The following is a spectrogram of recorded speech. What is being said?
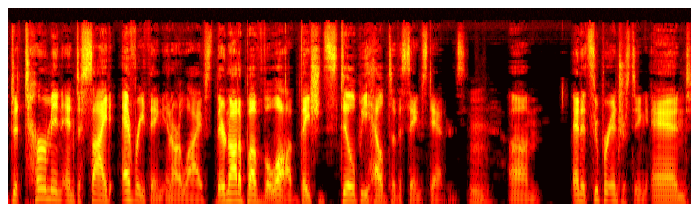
determine and decide everything in our lives, they're not above the law. They should still be held to the same standards. Mm. Um and it's super interesting and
